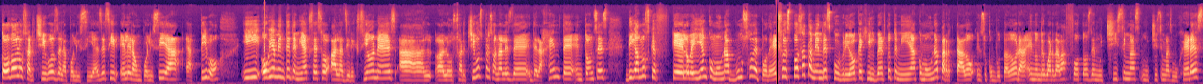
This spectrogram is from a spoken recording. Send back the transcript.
todos los archivos de la policía, es decir, él era un policía activo y obviamente tenía acceso a las direcciones, a, los archivos personales de, la gente, entonces digamos que, que lo veían como un abuso de poder. Su esposa también descubrió que Gilberto tenía como un apartado en su computadora en donde guardaba fotos de muchísimas, muchísimas mujeres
